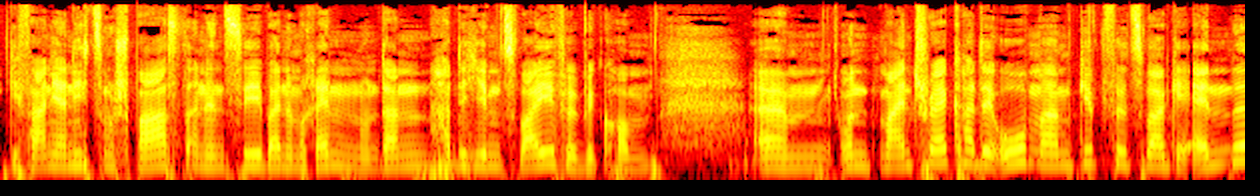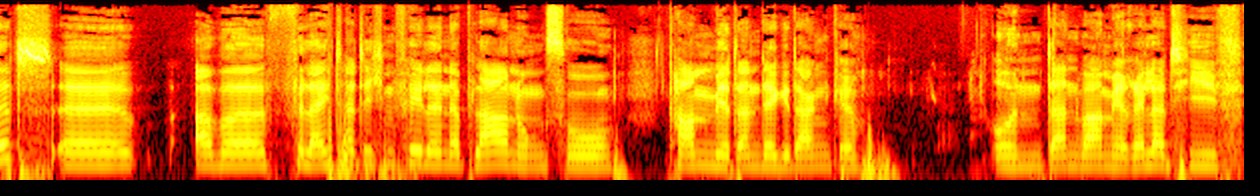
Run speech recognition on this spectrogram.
die fahren ja nicht zum Spaß an den See bei einem Rennen. Und dann hatte ich eben Zweifel bekommen. Ähm, und mein Track hatte oben am Gipfel zwar geendet, äh, aber vielleicht hatte ich einen Fehler in der Planung, so kam mir dann der Gedanke. Und dann war mir relativ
